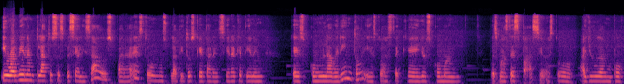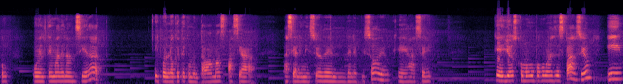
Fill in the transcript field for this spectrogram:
Igual vienen platos especializados para esto, unos platitos que pareciera que tienen que es como un laberinto y esto hace que ellos coman pues más despacio. Esto ayuda un poco con el tema de la ansiedad y por lo que te comentaba más hacia, hacia el inicio del, episodio, que hace que ellos coman un poco más despacio y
